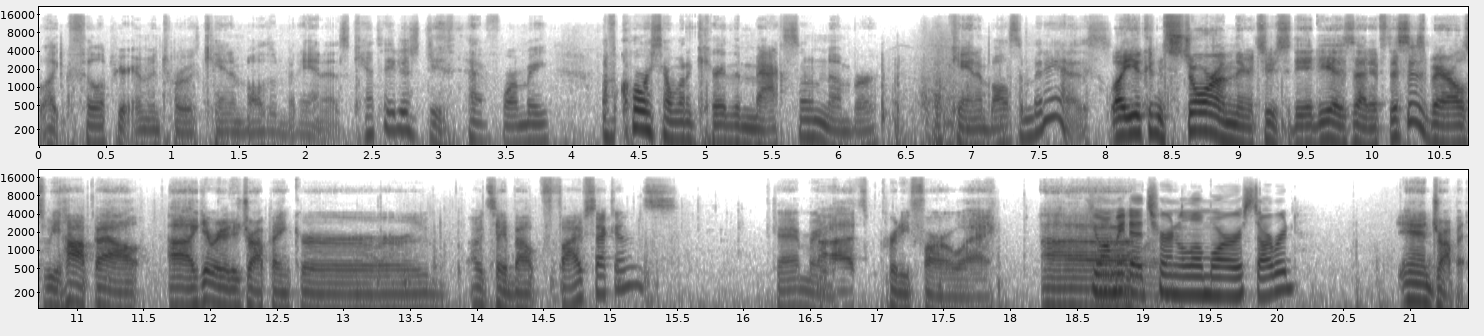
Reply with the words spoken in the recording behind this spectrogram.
like, fill up your inventory with cannonballs and bananas? Can't they just do that for me? Of course, I want to carry the maximum number of cannonballs and bananas. well, you can store them there too. So the idea is that if this is barrels, we hop out, uh, get ready to drop anchor. I would say about five seconds. Okay, I'm ready. Uh, it's pretty far away. Uh, Do you want me to turn a little more starboard? and drop it?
